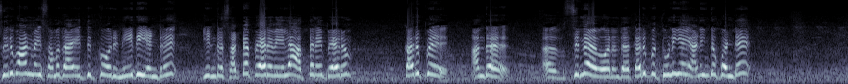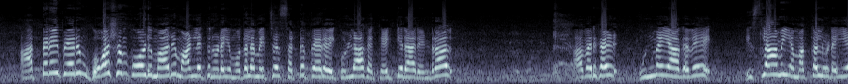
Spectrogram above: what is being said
சிறுபான்மை சமுதாயத்திற்கு ஒரு நீதி என்று இன்று சட்டப்பேரவையில் அத்தனை பேரும் கருப்பு அந்த சின்ன ஒரு அந்த கருப்பு துணியை அணிந்து கொண்டு அத்தனை பேரும் கோஷம் போடுமாறு மாநிலத்தினுடைய முதலமைச்சர் சட்டப்பேரவைக்குள்ளாக கேட்கிறார் என்றால் அவர்கள் உண்மையாகவே இஸ்லாமிய மக்களுடைய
